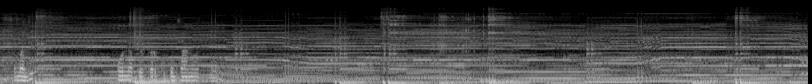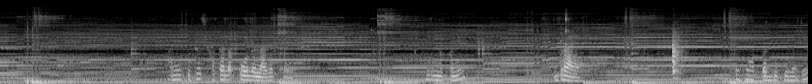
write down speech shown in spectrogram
त्याच्यामध्ये ओला पेपर कुठे जाणवत नाही. आणि कुठेच हाताला ओलं लागत नाही. पूर्णपणे ड्राय तर ह्या पद्धतीमध्ये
